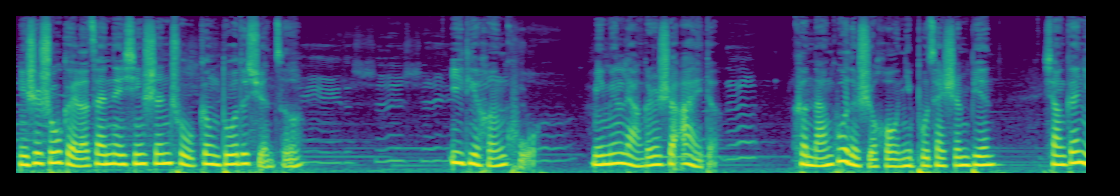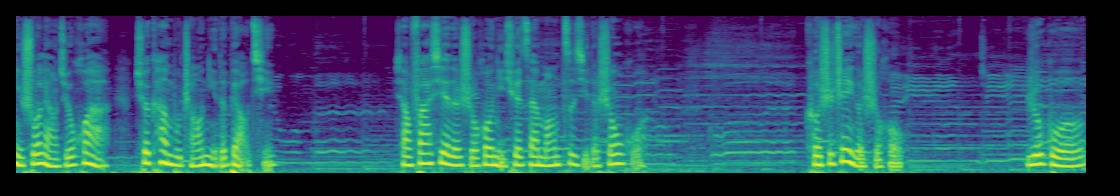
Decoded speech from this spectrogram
你是输给了在内心深处更多的选择。异地很苦，明明两个人是爱的，可难过的时候你不在身边，想跟你说两句话。却看不着你的表情。想发泄的时候，你却在忙自己的生活。可是这个时候，如果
